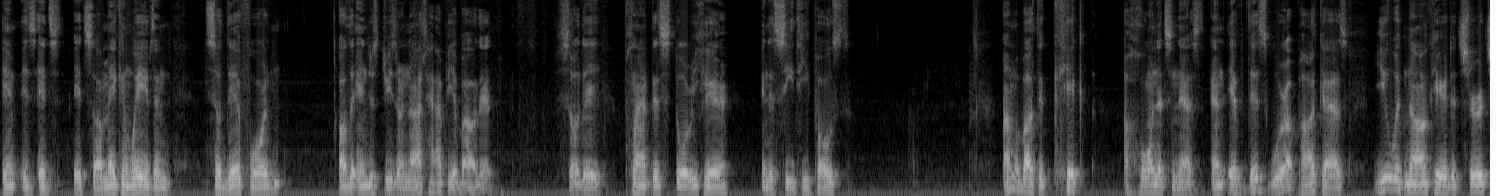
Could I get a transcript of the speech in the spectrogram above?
it's it's it's uh, making waves and so therefore other industries are not happy about it. So they plant this story here in the CT post. I'm about to kick a hornet's nest and if this were a podcast you would now hear the church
